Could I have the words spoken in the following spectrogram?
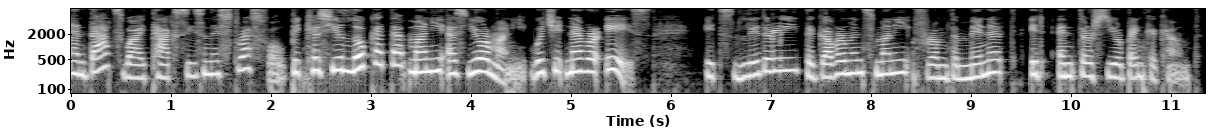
And that's why tax season is stressful because you look at that money as your money, which it never is. It's literally the government's money from the minute it enters your bank account.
